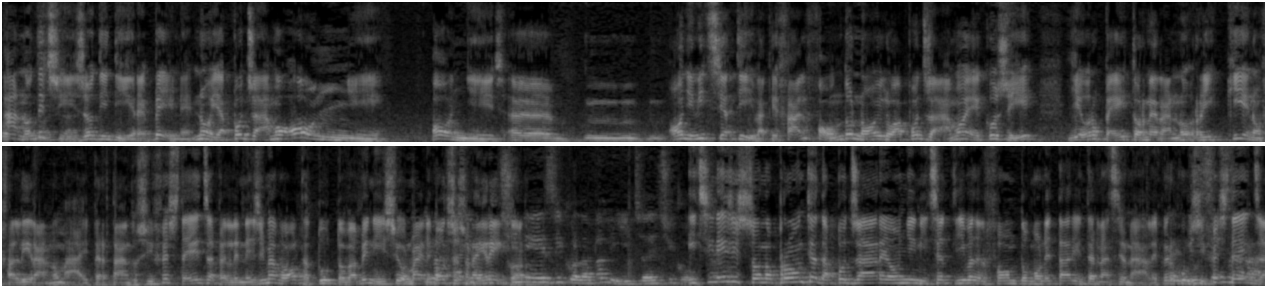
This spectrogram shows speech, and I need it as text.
hanno deciso di dire bene, noi appoggiamo ogni ogni, eh, mh, ogni iniziativa che fa il fondo noi lo appoggiamo e così gli europei torneranno ricchi e non falliranno mai. Pertanto si festeggia per l'ennesima volta, tutto va benissimo, ormai le borse sono ai I record. cinesi con la valigia e ci comprano. I cinesi sono pronti ad appoggiare ogni iniziativa del Fondo Monetario Internazionale, per Eh, cui mi si sembra- festeggia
